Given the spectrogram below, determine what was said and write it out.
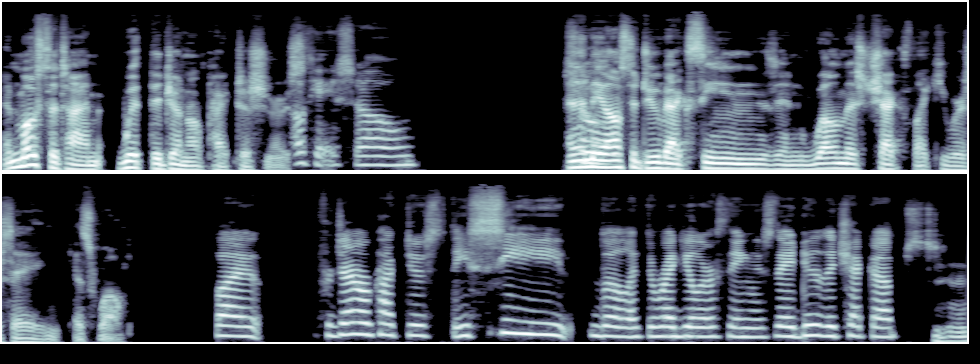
and most of the time with the general practitioners. Okay, so And then they also do vaccines and wellness checks, like you were saying as well. but for general practice, they see the like the regular things. They do the checkups. Mm-hmm.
